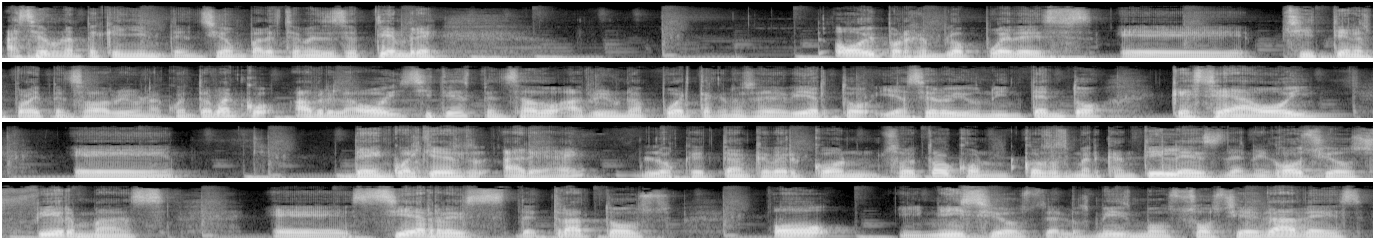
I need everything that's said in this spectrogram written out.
hacer una pequeña intención para este mes de septiembre. Hoy, por ejemplo, puedes, eh, si tienes por ahí pensado abrir una cuenta de banco, ábrela hoy. Si tienes pensado abrir una puerta que no se haya abierto y hacer hoy un intento, que sea hoy, eh, de en cualquier área, ¿eh? lo que tenga que ver con, sobre todo con cosas mercantiles, de negocios, firmas, cierres de tratos o inicios de los mismos, sociedades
